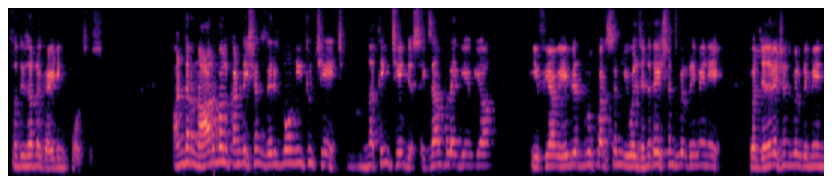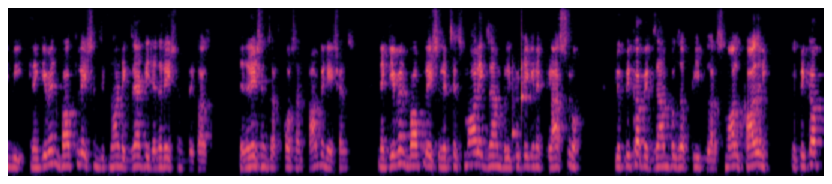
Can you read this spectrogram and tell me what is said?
So these are the guiding forces. Under normal conditions, there is no need to change. Nothing changes. Example I gave you, if you have A blood group person, your generations will remain A. Your generations will remain B. In a given populations, if not exactly generations, because generations, of course, are combinations. In a given population, let's say small example, if you take in a classroom, you pick up examples of people or a small colony, you pick up,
